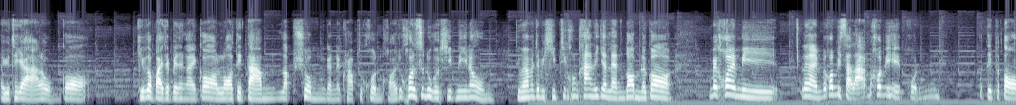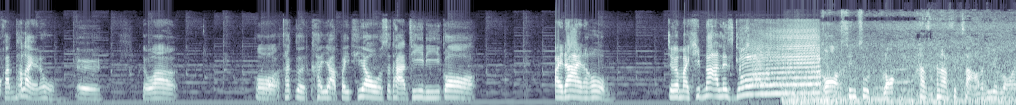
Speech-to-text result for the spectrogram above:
อยุธยาแล้วผมก็คลิปต่อไปจะเป็นยังไงก็รอติดตามรับชมกันนะครับ ทุกคนขอให้ทุกคนสนุกกับคลิปนี้นะผมถึงแม้มันจะเป็นคลิปที่ค่อนข้างที่จะแรนดอม แล้วก็ไม่ค่อยมีอะไรไม่ค่อยมีสาระไม่ค่อยมีเหตุผลปฏิดปต่อกันเท่าไหร่นะผมเออ แต่ว่า ก็ถ้าเกิดใครอยากไปเที่ยวสถานที่นี้ก็ไปได้นะครับผม เจอกันใหม่คลิปหน้า let's go ก็สิ้นสุดบล็อกทางสนามศึกษามาที่เรียบร้อย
